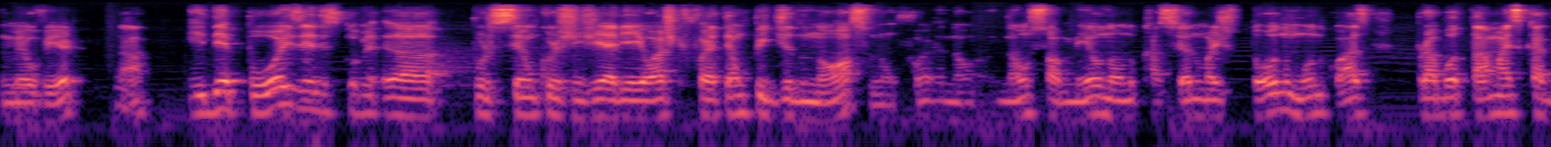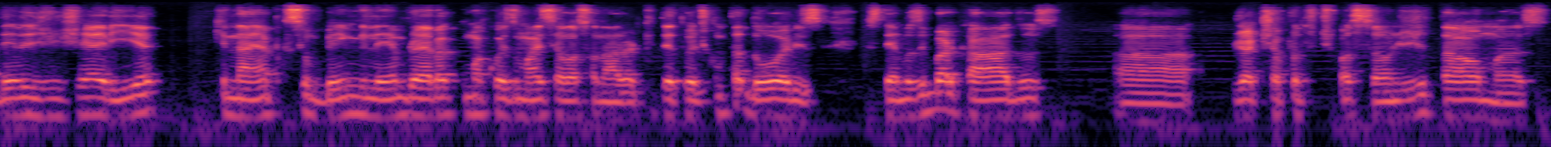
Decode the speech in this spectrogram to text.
no meu ver, tá? E depois eles, uh, por ser um curso de engenharia, eu acho que foi até um pedido nosso, não foi, não, não só meu, não do Cassiano, mas de todo mundo quase, para botar mais cadeiras de engenharia, que na época, se eu bem me lembro, era uma coisa mais relacionada à arquitetura de computadores, sistemas embarcados, Uh, já tinha prototipação digital, mas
